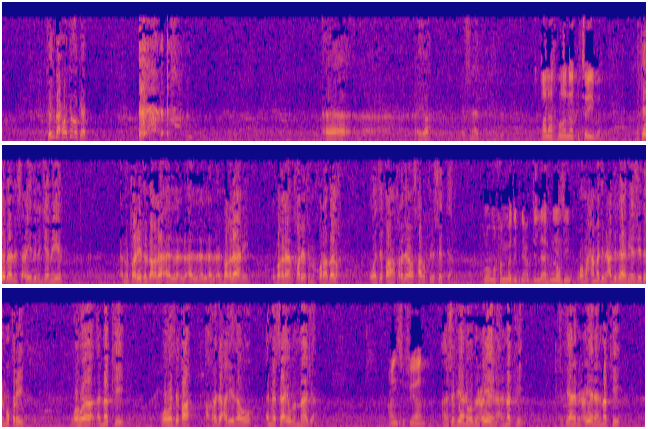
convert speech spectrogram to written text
تذبح وتؤكل. آه أيوه الإسناد. قال أخبرنا قتيبة. قتيبة بن سعيد بن جميل. بن طريف البغلاني وبغلان قرية من قرى بلخ وثقة أخرج له أصحاب كتب الستة. ومحمد بن عبد الله بن يزيد. ومحمد بن عبد الله بن يزيد المقري وهو المكي وهو ثقة أخرج حديثه النسائي وابن ماجه. عن سفيان. عن سفيان وهو بن عيينة المكي. سفيان بن عيينة المكي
